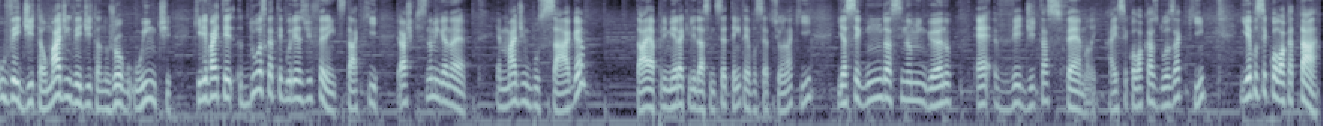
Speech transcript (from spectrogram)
o Vegeta, o Majin Vegeta no jogo, o Int, que ele vai ter duas categorias diferentes, tá? Aqui, eu acho que se não me engano é, é Majin Buu Saga, tá? É a primeira que ele dá 170, aí você adiciona aqui. E a segunda, se não me engano, é Vegeta's Family. Aí você coloca as duas aqui. E aí você coloca, tá,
